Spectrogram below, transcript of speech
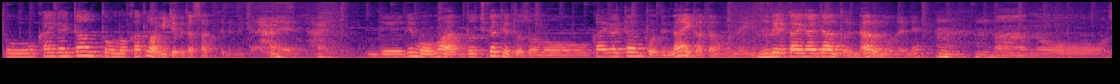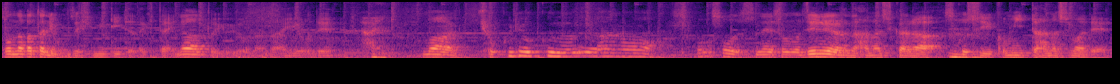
当海外担当の方は見てくださってるみたいで,、はいはい。ででもまあどっちかというとその海外担当でない方もねいずれ海外担当になるのでね、うんうん。あのそんな方にもぜひ見ていただきたいなというような内容で。はいまあ極力あのそうですねそのジェネラルな話から少し込み入った話まで、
